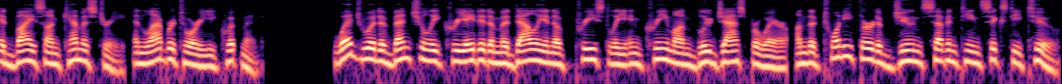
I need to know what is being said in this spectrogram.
advice on chemistry, and laboratory equipment. Wedgwood eventually created a medallion of Priestley in cream on blue jasperware. On 23 June 1762,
